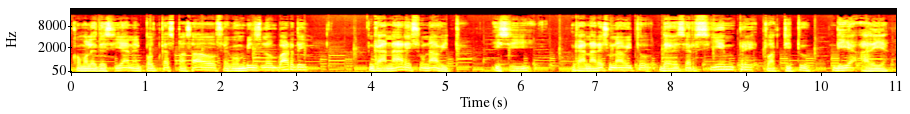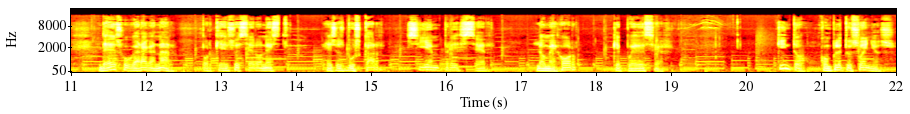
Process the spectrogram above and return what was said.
Como les decía en el podcast pasado, según Vince Lombardi, ganar es un hábito. Y si ganar es un hábito, debe ser siempre tu actitud, día a día. Debes jugar a ganar, porque eso es ser honesto. Eso es buscar siempre ser lo mejor que puedes ser. Quinto, cumple tus sueños.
